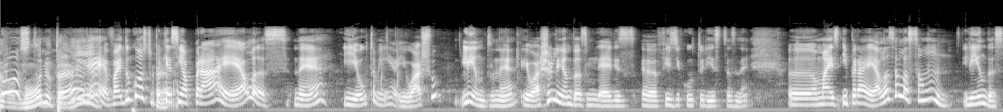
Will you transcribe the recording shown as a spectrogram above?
hormônio também. É, vai do gosto, porque assim, ó, pra elas, né? E eu também, eu acho lindo, né? Eu acho lindo as mulheres ah, fisiculturistas, né? Ah, mas, e pra elas, elas são lindas.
